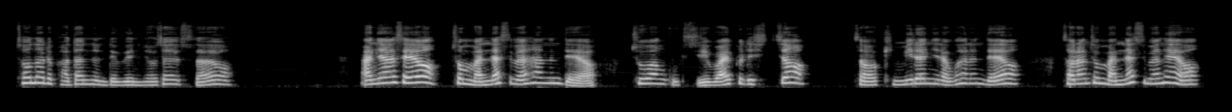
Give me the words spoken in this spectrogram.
전화를 받았는데 웬 여자였어요. 안녕하세요. 좀 만났으면 하는데요. 조한국 씨 와이프 되시죠? 저 김미란이라고 하는데요. 저랑 좀 만났으면 해요.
